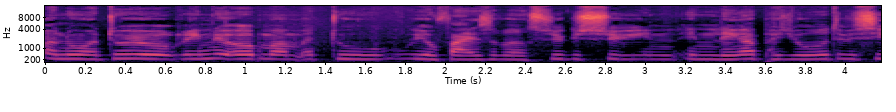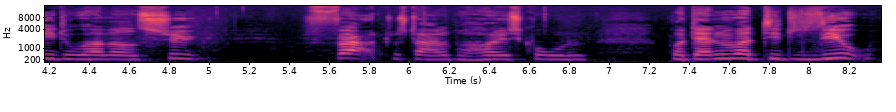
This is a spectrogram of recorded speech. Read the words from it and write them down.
Og nu er du jo rimelig åben om, at du jo faktisk har været psykisk syg i en, en længere periode. Det vil sige, at du har været syg, før du startede på højskole. Hvordan var dit liv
